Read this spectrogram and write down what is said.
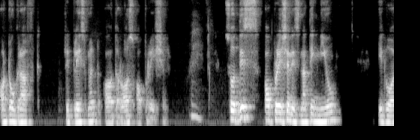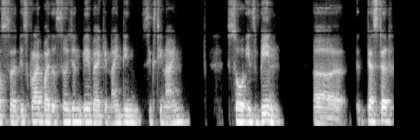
autograft replacement or the Ross operation. Right. So this operation is nothing new. It was uh, described by the surgeon way back in 1969. So it's been uh, tested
